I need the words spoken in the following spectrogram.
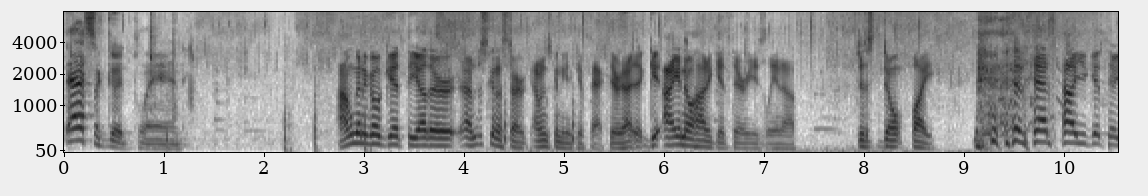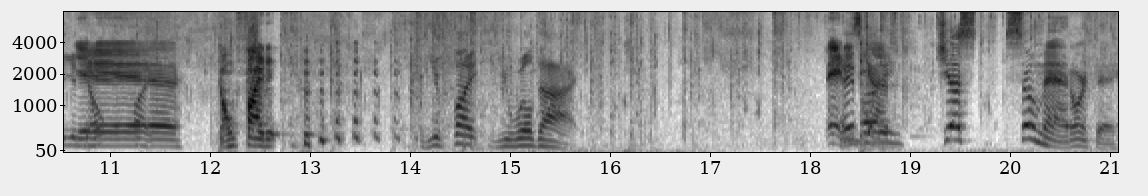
That's a good plan. I'm gonna go get the other. I'm just gonna start. I'm just gonna get back there. I, get- I know how to get there easily enough. Just don't fight. That's how you get there. You don't fight. Yeah. Don't fight it. If you fight, you will die. Man, Hey, these buddy. guys just so mad, aren't they?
